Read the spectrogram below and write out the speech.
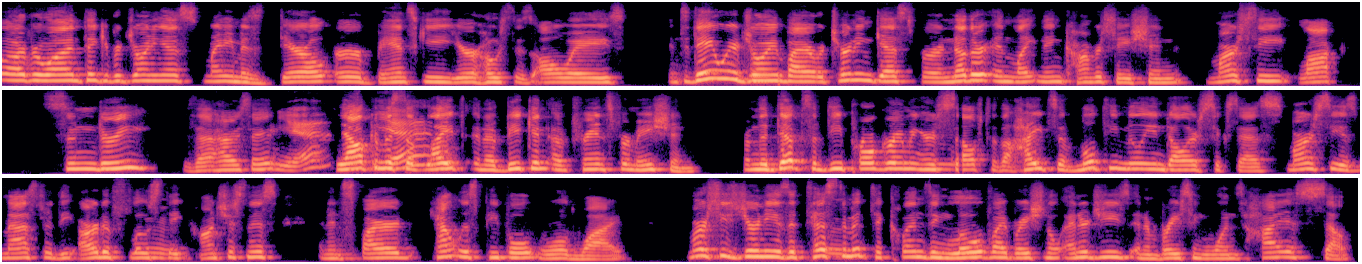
Hello, everyone. Thank you for joining us. My name is Daryl Urbanski, your host as always. And today we're joined by our returning guest for another enlightening conversation, Marci Lock Sundari. Is that how I say it? Yeah. The alchemist yeah. of light and a beacon of transformation. From the depths of deprogramming Mm. herself to the heights of multi million dollar success, Marci has mastered the art of flow Mm. state consciousness and inspired countless people worldwide. Marci's journey is a Mm. testament to cleansing low vibrational energies and embracing one's highest self.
